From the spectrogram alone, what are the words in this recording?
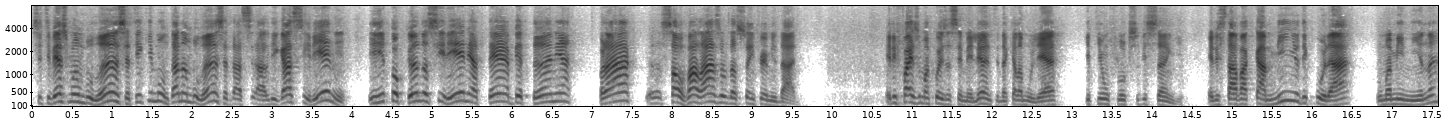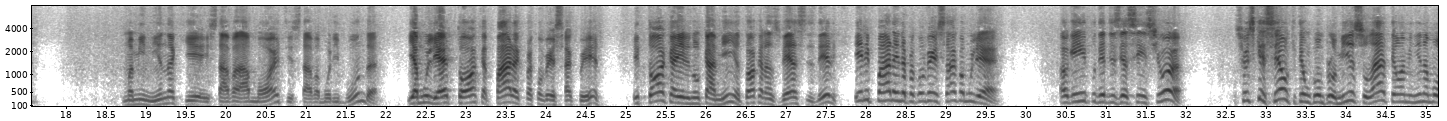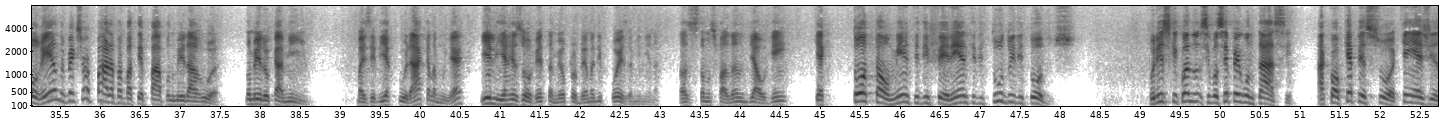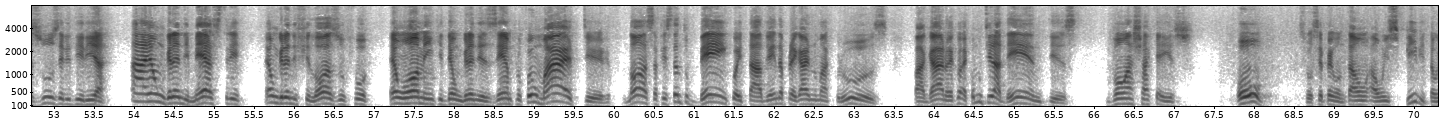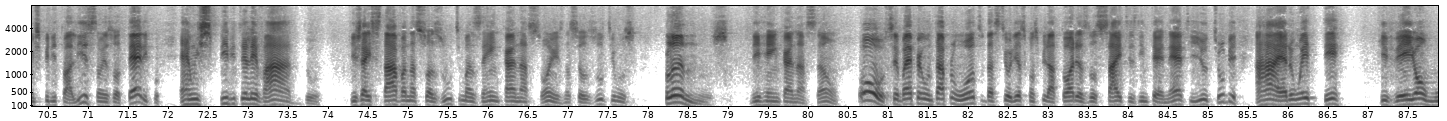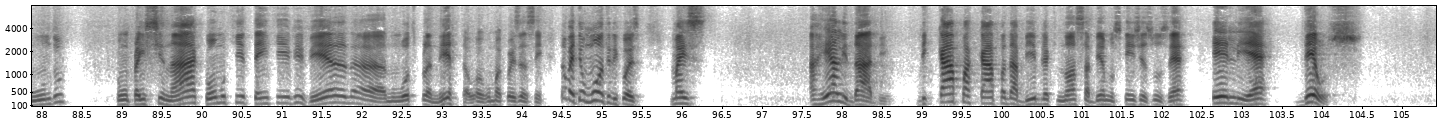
Se tivesse uma ambulância, tinha que montar na ambulância, ligar a sirene e ir tocando a sirene até Betânia para eh, salvar Lázaro da sua enfermidade. Ele faz uma coisa semelhante daquela mulher que tinha um fluxo de sangue. Ele estava a caminho de curar uma menina, uma menina que estava à morte, estava moribunda, e a mulher toca, para para conversar com ele, e toca ele no caminho, toca nas vestes dele, e ele para ainda para conversar com a mulher. Alguém poderia dizer assim, senhor, o senhor esqueceu que tem um compromisso lá, tem uma menina morrendo, como é que o senhor para para bater papo no meio da rua, no meio do caminho? Mas ele ia curar aquela mulher e ele ia resolver também o problema depois da menina. Nós estamos falando de alguém que é totalmente diferente de tudo e de todos. Por isso que quando, se você perguntasse a qualquer pessoa quem é Jesus, ele diria: "Ah, é um grande mestre, é um grande filósofo, é um homem que deu um grande exemplo, foi um mártir. Nossa, fez tanto bem, coitado, e ainda pregar numa cruz, pagaram, é, é como Tiradentes. Vão achar que é isso. Ou, se você perguntar a um espírita, um espiritualista, um esotérico, é um espírito elevado, que já estava nas suas últimas reencarnações, nos seus últimos planos de reencarnação. Ou você vai perguntar para um outro das teorias conspiratórias dos sites de internet e YouTube, ah, era um ET que veio ao mundo para ensinar como que tem que viver na, num outro planeta ou alguma coisa assim. Então vai ter um monte de coisa. Mas a realidade de capa a capa da Bíblia, que nós sabemos quem Jesus é, ele é Deus.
